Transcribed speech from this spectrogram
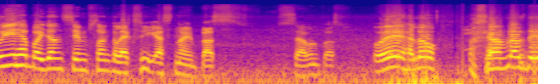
तो ये है भाईजान Samsung Galaxy S nine plus seven plus ओए हेलो सेवन प्लस दे।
